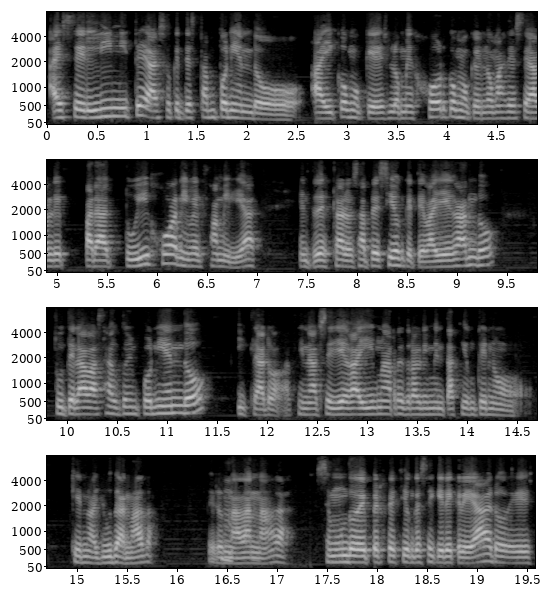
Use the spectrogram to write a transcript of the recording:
a ese límite, a eso que te están poniendo ahí como que es lo mejor, como que es lo más deseable para tu hijo a nivel familiar. Entonces, claro, esa presión que te va llegando, tú te la vas autoimponiendo y claro, al final se llega ahí una retroalimentación que no, que no ayuda a nada, pero Mm. nada, nada. Ese mundo de perfección que se quiere crear o de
